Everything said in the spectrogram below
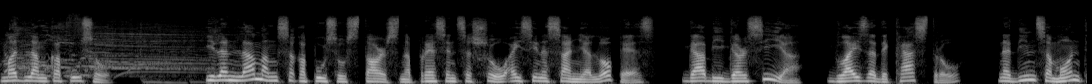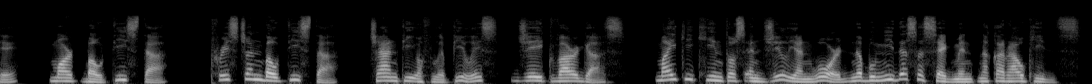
madlang kapuso. Ilan lamang sa kapuso stars na present sa show ay sina Sanya Lopez, Gabi Garcia, Glyza De Castro, Nadine Samonte, Mark Bautista, Christian Bautista, Chanti of Lepilis, Jake Vargas, Mikey Quintos and Jillian Ward na bumida sa segment na Karaw Kids.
